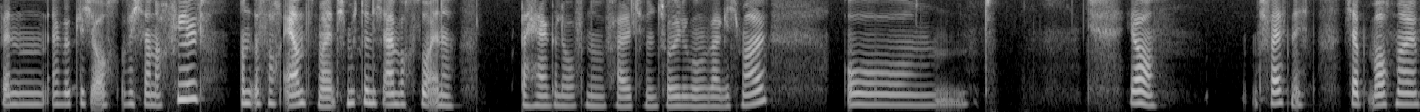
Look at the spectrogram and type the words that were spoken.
wenn er wirklich auch sich danach fühlt und es auch ernst meint. Ich möchte nicht einfach so eine dahergelaufene falsche Entschuldigung, sage ich mal. Und ja, ich weiß nicht. Ich habe auch mal,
